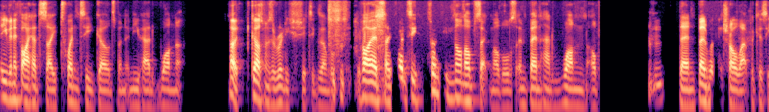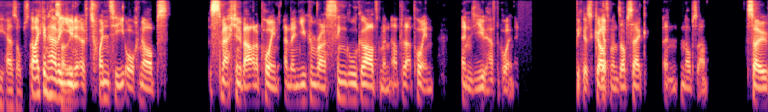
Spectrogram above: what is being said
even if I had, say, 20 guardsmen and you had one. No, guardsman's a really shit example. if I had, say, 20, 20 non OBSEC models and Ben had one OBSEC, Mhm. then Ben would control that because he has OBSEC. I can have a unit of 20 ork Nobs smashing about on a point, and then you can run a single guardsman up to that point, and you have the point. Because guardsman's obsec and Nobs aren't. So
